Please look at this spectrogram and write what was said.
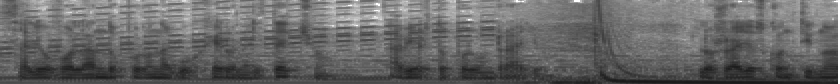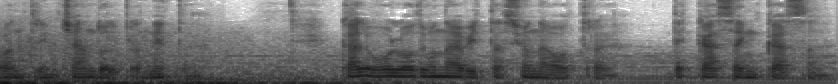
Salió volando por un agujero en el techo, abierto por un rayo. Los rayos continuaban trinchando el planeta. Cal voló de una habitación a otra, casa en casa,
